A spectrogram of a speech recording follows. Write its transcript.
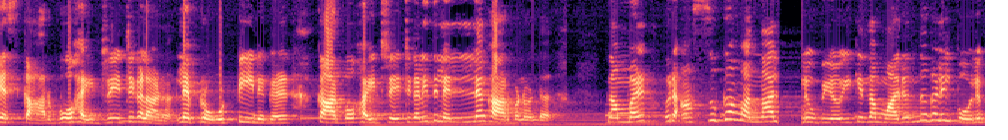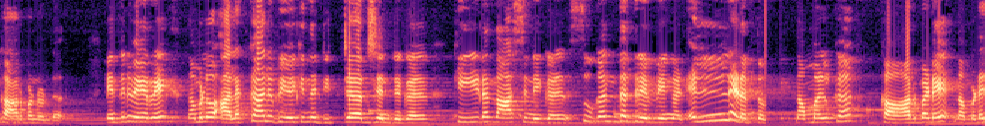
യെസ് കാർബോഹൈഡ്രേറ്റുകളാണ് അല്ലെ? പ്രോട്ടീനുകൾ കാർബോഹൈഡ്രേറ്റുകൾ ഇതിലെല്ലാം കാർബൺ ഉണ്ട്. നമ്മൾ ഒരു അസുഖം വന്നാൽ ഉപയോഗിക്കുന്ന മരുന്നുകളിൽ പോലും കാർബൺ ഉണ്ട്. എന്തിനു വേറെ? നമ്മൾ അലക്കാൻ ഉപയോഗിക്കുന്ന ഡിറ്റർജന്റുകൾ കീടനാശിനികൾ സുഗന്ധദ്രവ്യങ്ങൾ എല്ലായിടത്തും നമ്മൾക്ക് കാർബണെ നമ്മുടെ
